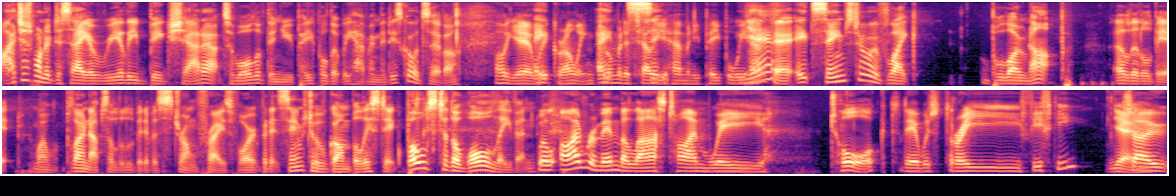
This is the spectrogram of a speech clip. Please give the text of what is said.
I just wanted to say a really big shout out to all of the new people that we have in the Discord server. Oh, yeah, we're It- growing. Do you want me to tell se- you how many people we yeah, have? it seems to have like blown up a little bit. Well, blown up's a little bit of a strong phrase for it, but it seems to have gone ballistic. Balls to the wall, even. Well, I remember last time we talked, there was 350. Yeah. So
